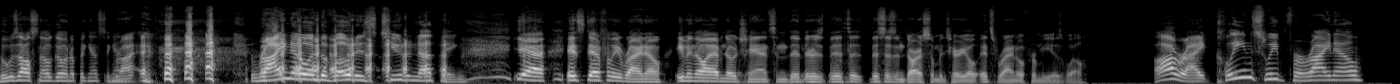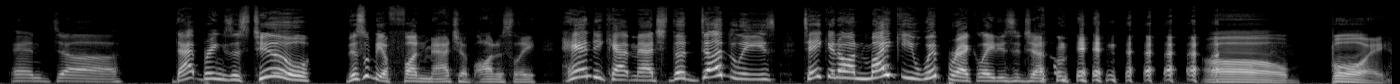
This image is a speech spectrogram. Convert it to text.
who was Al Snow going up against again? Ri- Rhino and the vote is two to nothing. yeah, it's definitely Rhino. Even though I have no chance, and there's this is this isn't Darsow material. It's Rhino for me as well. All right, clean sweep for Rhino, and uh, that brings us to this will be a fun matchup, honestly. Handicap match: the Dudleys taking on Mikey Whipwreck, ladies and gentlemen. oh boy.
